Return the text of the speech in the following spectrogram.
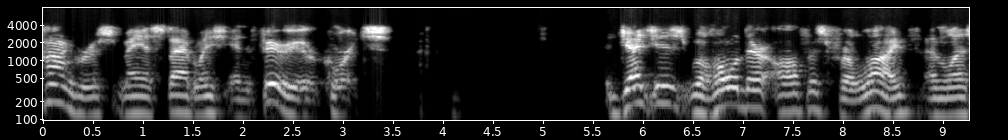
Congress may establish inferior courts. Judges will hold their office for life unless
